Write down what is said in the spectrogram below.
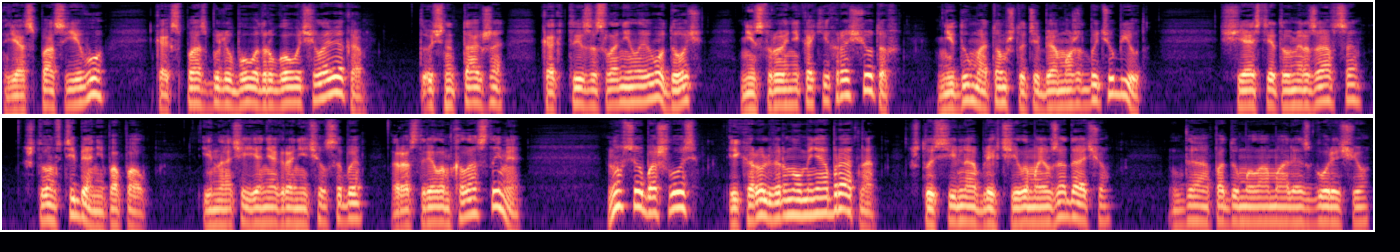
Я спас его, как спас бы любого другого человека, точно так же, как ты заслонила его дочь, не строя никаких расчетов, не думая о том, что тебя, может быть, убьют. Счастье этого мерзавца, что он в тебя не попал. Иначе я не ограничился бы расстрелом холостыми. Но все обошлось, и король вернул меня обратно, что сильно облегчило мою задачу. «Да», — подумала Амалия с горечью,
